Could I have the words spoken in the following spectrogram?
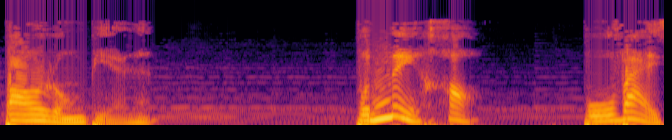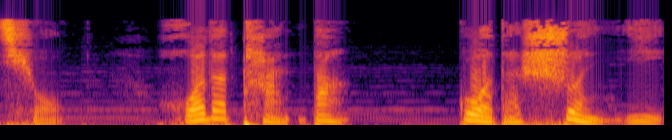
包容别人，不内耗，不外求，活得坦荡。过得顺意。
